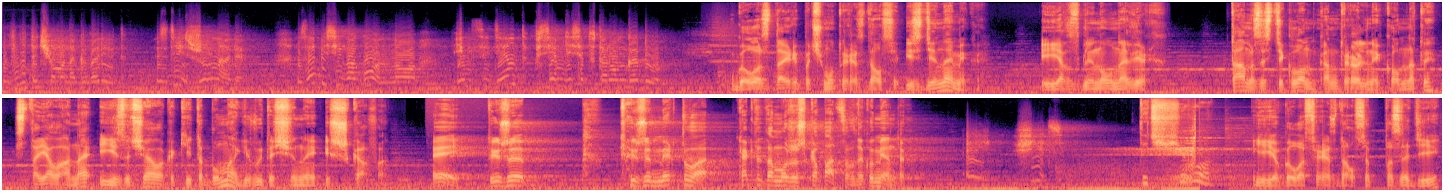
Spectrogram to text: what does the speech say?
Вот о чем она говорит. Здесь, в журнале. Записи вагон, но инцидент в 72 году. Голос Дарьи почему-то раздался из динамика, и я взглянул наверх. Там, за стеклом контрольной комнаты, стояла она и изучала какие-то бумаги, вытащенные из шкафа. «Эй, ты же... ты же мертва! Как ты там можешь копаться в документах?» Эй, Фиц, Ты чего? Ее голос раздался позади,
